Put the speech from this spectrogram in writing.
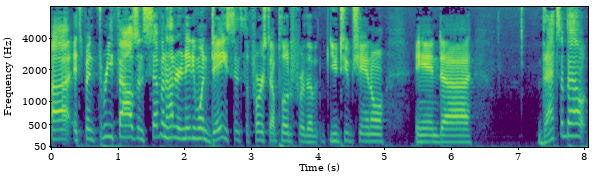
Uh, it's been 3,781 days since the first upload for the YouTube channel. And uh, that's about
